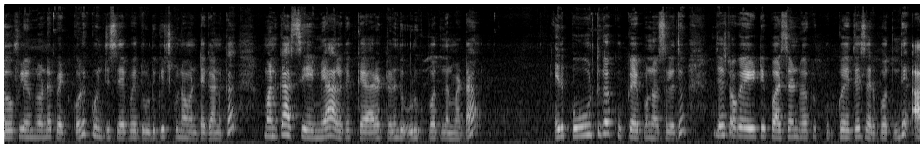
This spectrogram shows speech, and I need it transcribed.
లో ఫ్లేమ్లోనే పెట్టుకొని కొంచెం సేపు అయితే ఉడికించుకున్నామంటే కనుక మనకి ఆ సేమియా అలాగే క్యారెట్ అనేది ఉడికిపోతుంది అనమాట ఇది పూర్తిగా కుక్ అయిపోయిన అవసరం లేదు జస్ట్ ఒక ఎయిటీ పర్సెంట్ వరకు కుక్ అయితే సరిపోతుంది. ఆ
